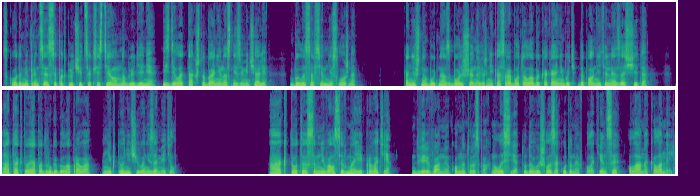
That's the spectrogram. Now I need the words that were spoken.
«С кодами принцессы подключиться к системам наблюдения и сделать так, чтобы они нас не замечали, было совсем несложно. Конечно, будь нас больше, наверняка сработала бы какая-нибудь дополнительная защита, а так твоя подруга была права, никто ничего не заметил. А кто-то сомневался в моей правоте? Дверь в ванную комнату распахнулась, и оттуда вышла закутанная в полотенце Лана Колонель,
